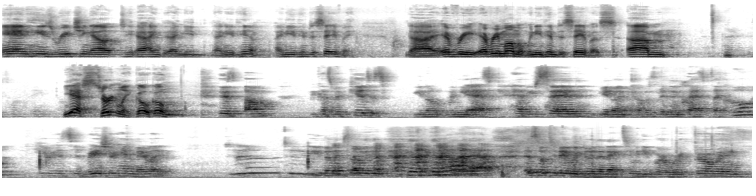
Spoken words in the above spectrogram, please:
and he's reaching out to, I, I need, I need Him. I need Him to save me. Uh, every, every moment we need Him to save us. Um, yes, certainly. Go, go. Is, um, because with kids, it's, you know, when you ask, have you sinned? You know, and couples been in class, it's like, who here it? Raise your hand. And they're like, you know, so and so today we're doing an activity where we're throwing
